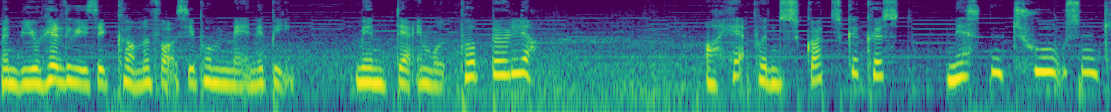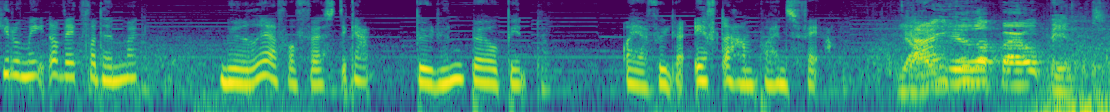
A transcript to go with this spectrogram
men vi er jo heldigvis ikke kommet for at se på mandeben, men derimod på bølger. Og her på den skotske kyst, næsten 1000 km væk fra Danmark, møder jeg for første gang bølgen Børge Bent. Og jeg følger efter ham på hans færd. Jeg hedder Børge Bent,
